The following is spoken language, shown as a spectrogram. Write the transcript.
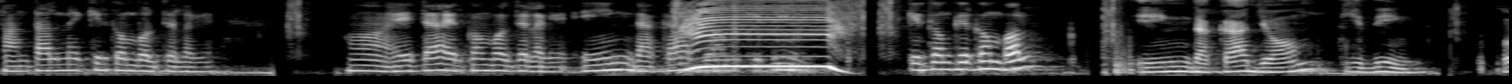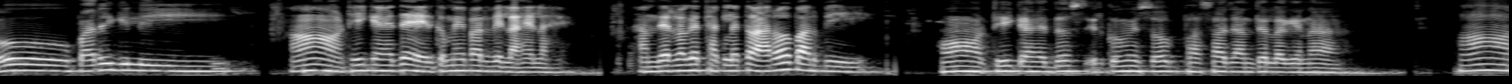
সান্তাল মে কিরকম বলতে লাগে হ্যাঁ এটা এরকম বলতে লাগে ইং ডাকা কিরকম কিরকম বল ইং ডাকা জম কিদিং ও পারি গেলি হ্যাঁ ঠিক আছে দে এরকমই পারবি লাহে লাহে আমাদের লগে থাকলে তো আরো পারবি হ্যাঁ ঠিক আছে দোস্ত এরকমই সব ভাষা জানতে লাগে না হ্যাঁ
